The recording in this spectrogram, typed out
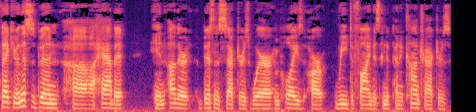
Thank you. And this has been uh, a habit in other business sectors where employees are redefined as independent contractors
